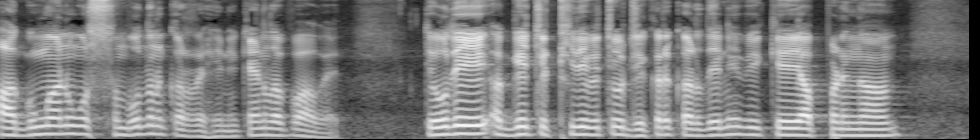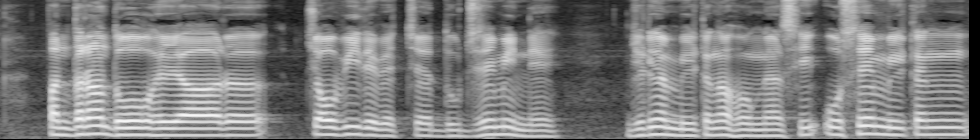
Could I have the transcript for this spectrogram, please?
ਆਗੂਆਂ ਨੂੰ ਉਹ ਸੰਬੋਧਨ ਕਰ ਰਹੇ ਨੇ, ਕਹਿਣ ਦਾ ਭਾਵ ਹੈ। ਤੇ ਉਹਦੇ ਅੱਗੇ ਚਿੱਠੀ ਦੇ ਵਿੱਚ ਉਹ ਜ਼ਿਕਰ ਕਰਦੇ ਨੇ ਵੀ ਕਿ ਆਪਣੀਆਂ 15 2024 ਦੇ ਵਿੱਚ ਦੂਜੇ ਮਹੀਨੇ ਜਿਹੜੀਆਂ ਮੀਟਿੰਗਾਂ ਹੋਈਆਂ ਸੀ, ਉਸੇ ਮੀਟਿੰਗ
